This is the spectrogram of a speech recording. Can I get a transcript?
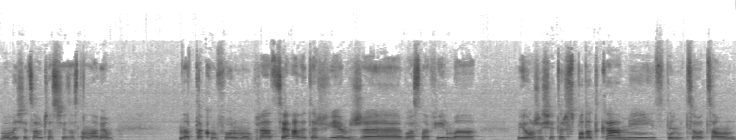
Bo myślę, cały czas się zastanawiam nad taką formą pracy, ale też wiem, że własna firma wiąże się też z podatkami, z tymi co, całą,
